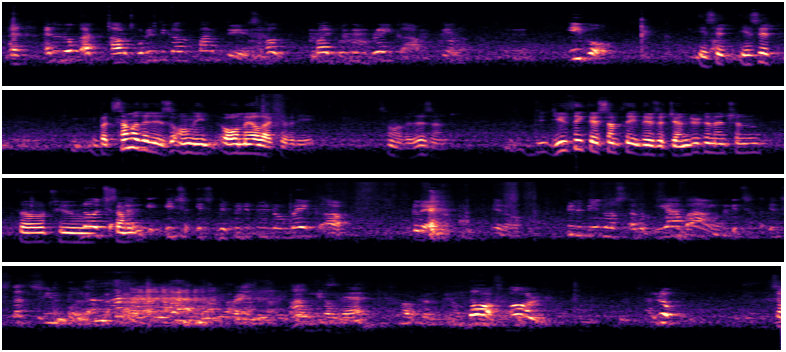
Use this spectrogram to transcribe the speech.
And, and look at our political parties. How, why do they break up, you know? Ego. Is it? Is it? But some of it is only all male activity. Some of it isn't. Do do you think there's something? There's a gender dimension, though, to No, it's, some. uh, it's, it's the Filipino makeup, Glenn. You know, Filipinos are yabang. It's, it's that simple. Filipino men or Filipino Both, all. Look,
